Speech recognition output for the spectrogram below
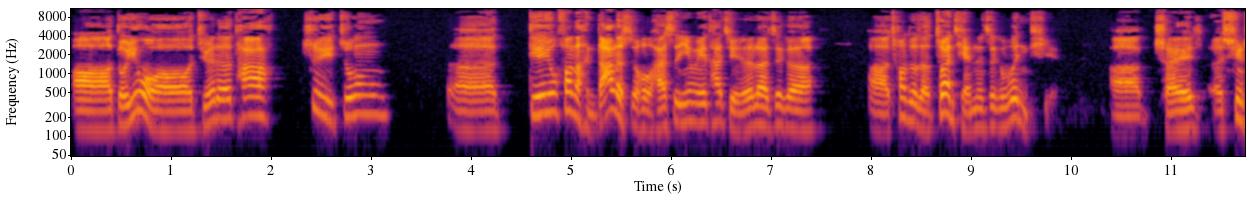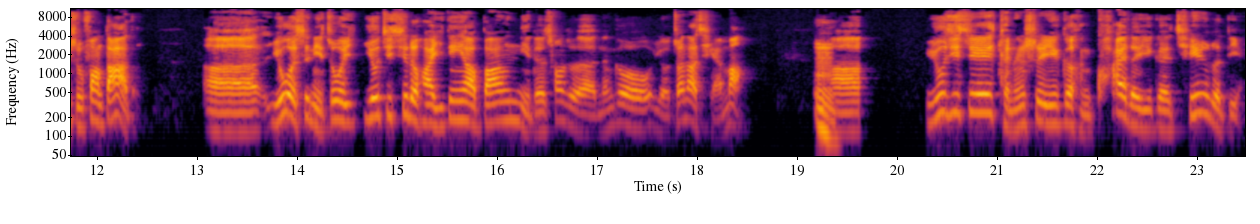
啊？抖音我觉得它最终呃 DAU 放的很大的时候，还是因为它解决了这个啊创作者赚钱的这个问题啊，才呃迅速放大的。呃，如果是你作为 UGC 的话，一定要帮你的创作者能够有赚到钱嘛。嗯啊，UGC 可能是一个很快的一个切入的点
